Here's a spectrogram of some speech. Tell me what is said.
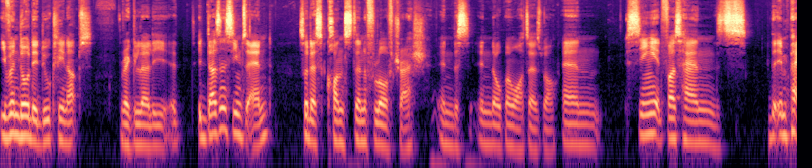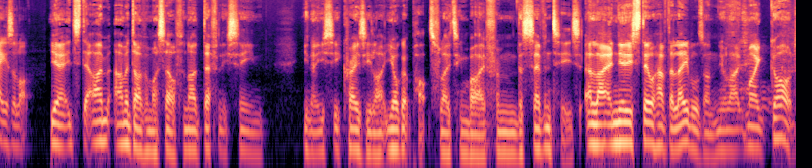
even though they do cleanups regularly, it, it doesn't seem to end. So there's constant flow of trash in this in the open water as well. And seeing it firsthand, the impact is a lot. Yeah, it's I'm I'm a diver myself, and I've definitely seen. You know, you see crazy like yogurt pots floating by from the seventies, and like, and you still have the labels on. And you're like, my god,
